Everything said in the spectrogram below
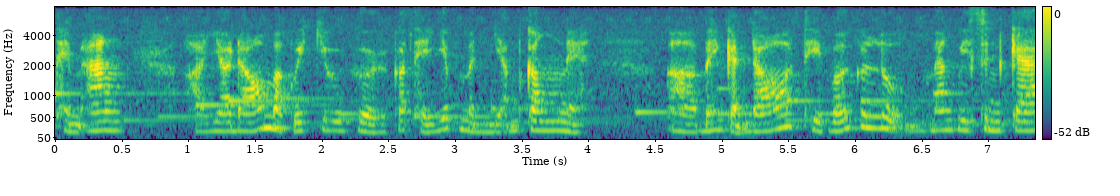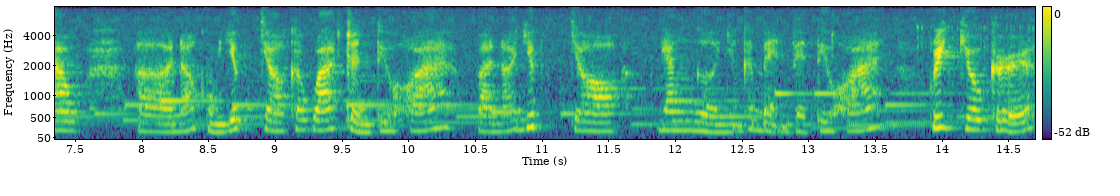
thèm ăn. Uh, do đó mà Greek yogurt có thể giúp mình giảm cân nè. Uh, bên cạnh đó thì với cái lượng mang vi sinh cao uh, nó cũng giúp cho cái quá trình tiêu hóa và nó giúp cho ngăn ngừa những cái bệnh về tiêu hóa. Greek yogurt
